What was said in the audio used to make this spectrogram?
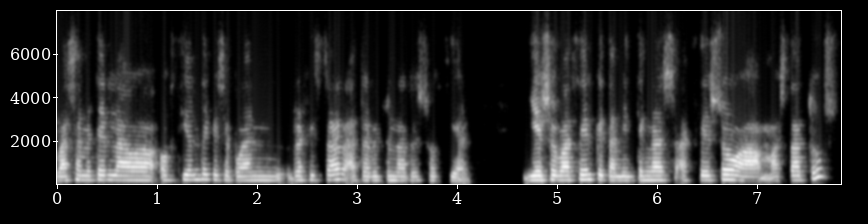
vas a meter la opción de que se puedan registrar a través de una red social. Y eso va a hacer que también tengas acceso a más datos,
